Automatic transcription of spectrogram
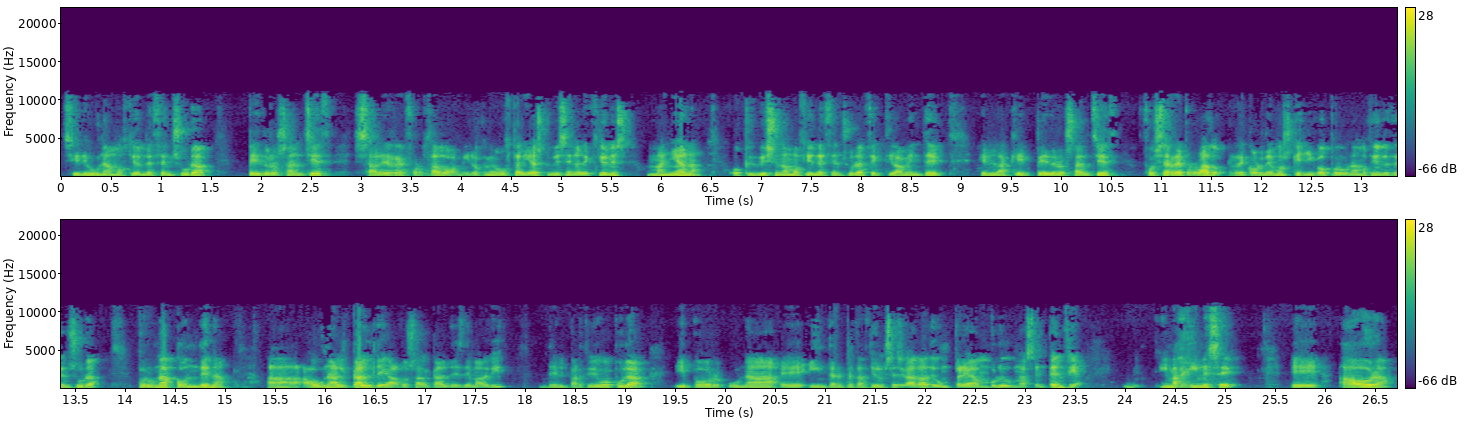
si de una moción de censura Pedro Sánchez sale reforzado. A mí lo que me gustaría es que hubiesen elecciones mañana o que hubiese una moción de censura efectivamente en la que Pedro Sánchez fuese reprobado. Recordemos que llegó por una moción de censura, por una condena a, un alcalde, a dos alcaldes de Madrid, del Partido Popular y por una eh, interpretación sesgada de un preámbulo de una sentencia. Imagínese eh, ahora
